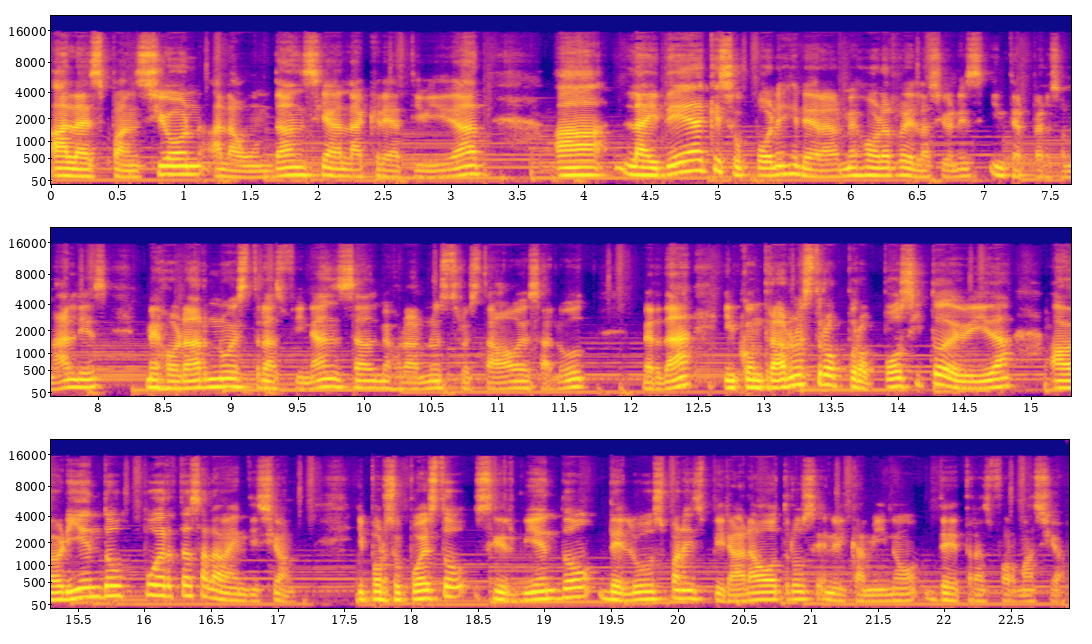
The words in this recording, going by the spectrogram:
a la expansión, a la abundancia, a la creatividad, a la idea que supone generar mejores relaciones interpersonales, mejorar nuestras finanzas, mejorar nuestro estado de salud, ¿verdad? Encontrar nuestro propósito de vida abriendo puertas a la bendición y por supuesto sirviendo de luz para inspirar a otros en el camino de transformación.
